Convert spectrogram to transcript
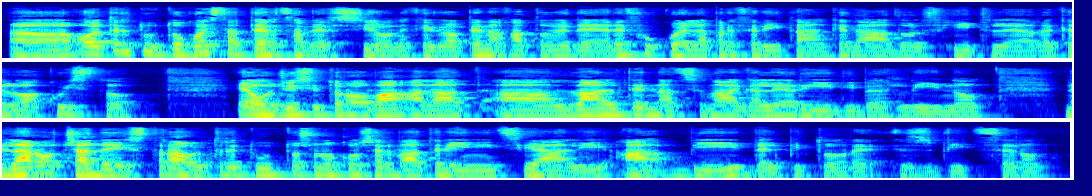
Uh, oltretutto questa terza versione che vi ho appena fatto vedere fu quella preferita anche da Adolf Hitler che lo acquistò e oggi si trova alla, all'Alte Nationalgalerie di Berlino. Nella roccia a destra oltretutto sono conservate le iniziali AB del pittore svizzero.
